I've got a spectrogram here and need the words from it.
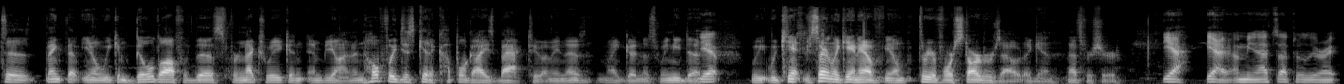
to think that you know we can build off of this for next week and, and beyond, and hopefully just get a couple guys back too. I mean, my goodness, we need to. Yep. We, we can't. We certainly can't have you know three or four starters out again. That's for sure. Yeah, yeah. I mean, that's absolutely right.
